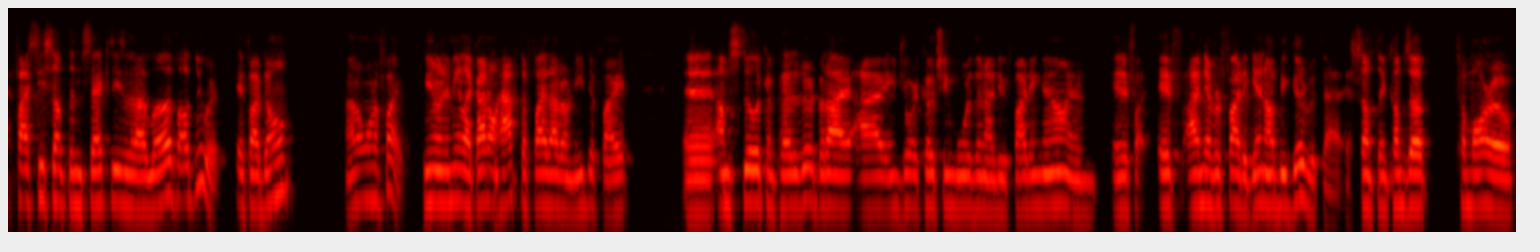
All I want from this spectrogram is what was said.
If I see something sexy that I love, I'll do it. If I don't, I don't want to fight. You know what I mean? Like I don't have to fight. I don't need to fight. Uh, I'm still a competitor, but I, I enjoy coaching more than I do fighting now. And if if I never fight again, I'll be good with that. If something comes up tomorrow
